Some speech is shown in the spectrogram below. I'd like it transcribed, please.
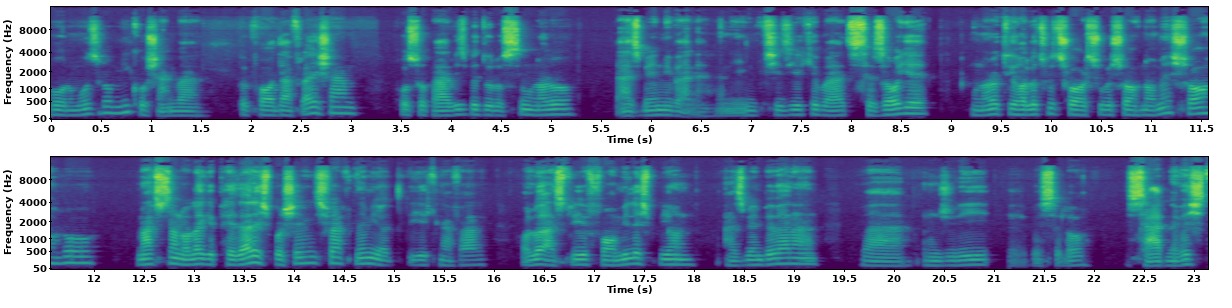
هرمز رو می‌کشن و به پادفرهش هم خسرو پرویز به درستی اونا رو از بین می‌بره. یعنی این چیزیه که باید سزای اونا رو توی حالا توی چارچوب شاهنامه شاه رو مخصوصا حالا اگه پدرش باشه هیچ وقت نمیاد یک نفر حالا از توی فامیلش بیان از بین ببرن و اونجوری به اصطلاح سرنوشت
